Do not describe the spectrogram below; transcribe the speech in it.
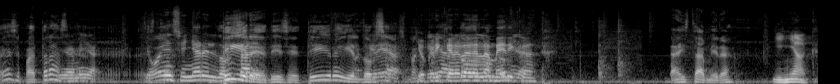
Hágase para atrás. Mira, mira. Te voy a enseñar el dorsal. Tigre, dice. Tigre y el dorsal. veas, Yo creí que era la todo de Ahí está, mira. Guiñac,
